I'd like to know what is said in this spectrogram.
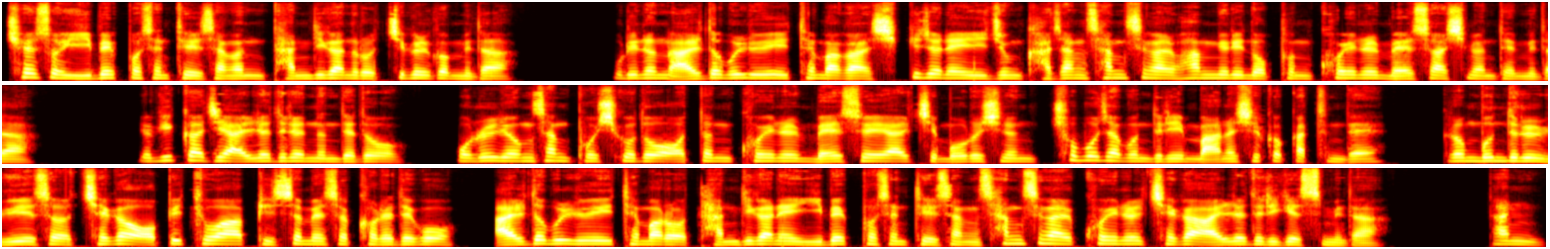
최소 200% 이상은 단기간으로 찍을 겁니다. 우리는 RWA 테마가 식기 전에 이 중 가장 상승할 확률이 높은 코인을 매수하시면 됩니다. 여기까지 알려드렸는데도 오늘 영상 보시고도 어떤 코인을 매수해야 할지 모르시는 초보자분들이 많으실 것 같은데 그런 분들을 위해서 제가 업비트와 비썸에서 거래되고 RWA 테마로 단기간에 200% 이상 상승할 코인을 제가 알려드리겠습니다. 단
